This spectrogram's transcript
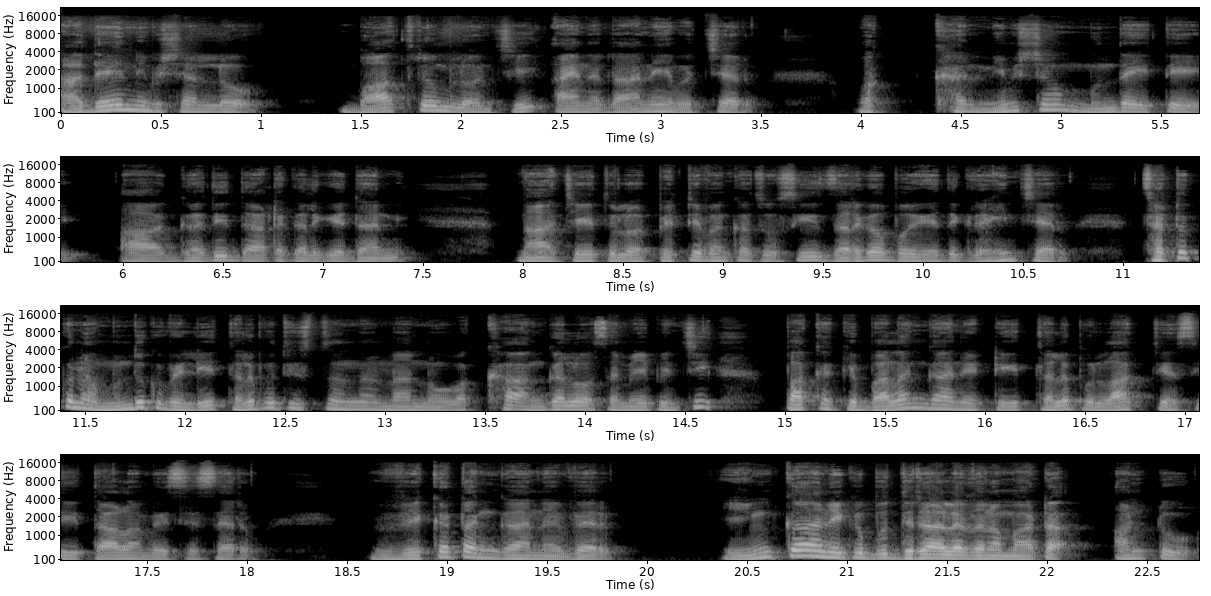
అదే నిమిషంలో బాత్రూంలోంచి ఆయన రానే వచ్చారు. ఒక్క నిమిషం ముందైతే ఆ గది దాటగలిగేదాన్ని. నా చేతిలో పెట్టి వంక చూసి జరగబోయేది గ్రహించారు. చటుక్కున ముందుకు వెళ్ళి తలుపు తీస్తున్న నన్ను ఒక్క అంగలో సమీపించి పక్కకి బలంగా నెట్టి తలుపు లాక్ చేసి తాళం వేసేశారు. వికటంగా నవ్వారు. ఇంకా నీకు బుద్ధి రాలేదన్నమాట అంటూ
